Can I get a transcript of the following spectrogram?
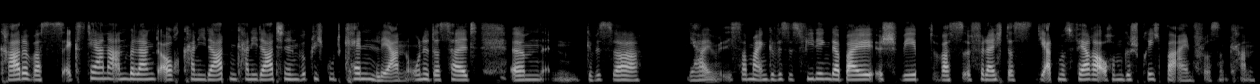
gerade was Externe anbelangt, auch Kandidaten, Kandidatinnen wirklich gut kennenlernen, ohne dass halt ähm, ein gewisser ja, ich sag mal, ein gewisses Feeling dabei schwebt, was vielleicht das, die Atmosphäre auch im Gespräch beeinflussen kann.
